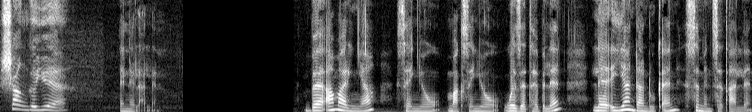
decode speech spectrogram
ሻንገ እንላለን። በአማርኛ ሰኞ፣ ማክሰኞ፣ ወዘተ ብለን ለእያንዳንዱ ቀን ስም እንሰጣለን።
